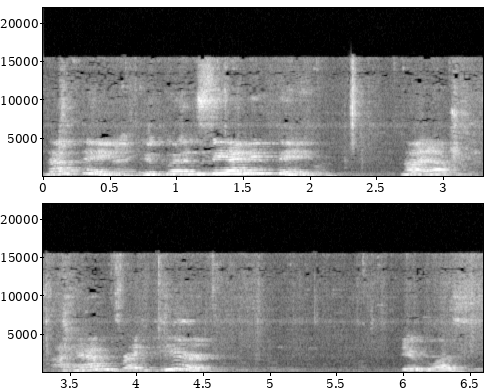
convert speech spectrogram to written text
Nothing. You couldn't see anything. Not a, a hand right here. It was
